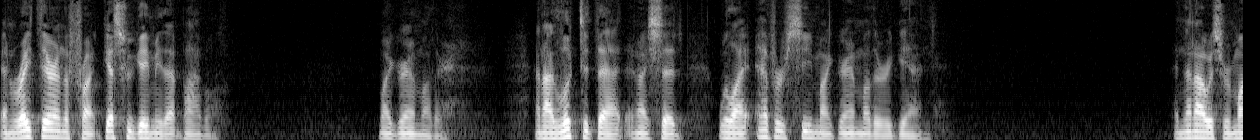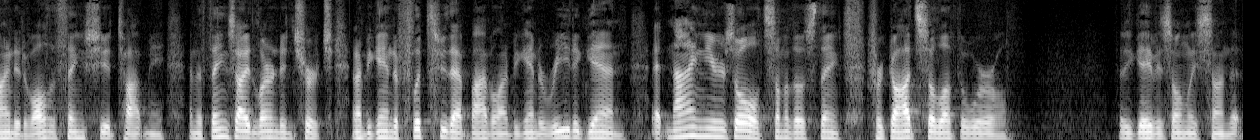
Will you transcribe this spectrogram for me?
and right there in the front, guess who gave me that Bible? My grandmother. And I looked at that, and I said, Will I ever see my grandmother again? And then I was reminded of all the things she had taught me and the things I had learned in church. And I began to flip through that Bible and I began to read again at nine years old some of those things. For God so loved the world that he gave his only son, that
